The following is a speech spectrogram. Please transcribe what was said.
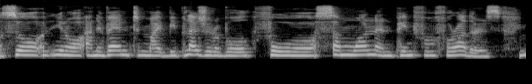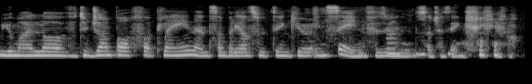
So, you know, an event might be pleasurable for someone and painful for others. You might love to jump off a plane, and somebody else would think you're insane for doing mm-hmm. such a thing.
